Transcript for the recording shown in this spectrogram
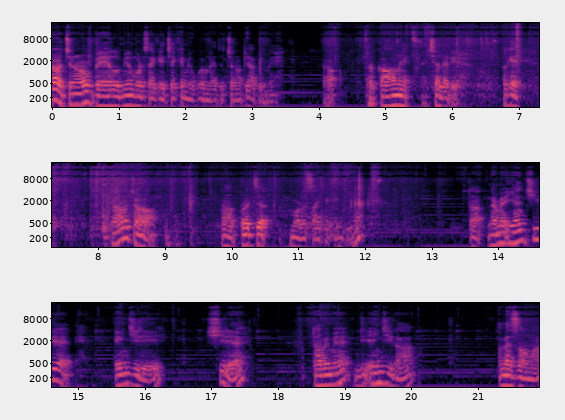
အဲ့တော့ကျွန်တော်တို့ဘယ်လိုမျိုး motorcycle jacket မျိုးဝတ်မလဲဆိုကျွန်တော်ပြပေးမယ်အဲ့တော့ကောင်းတဲ့အချက်လက်တွေ okay ဒါတော့ကျွန်တော်ဒါ budget motorcycle engine နော်ဒါနာမည်အရန်ကြီးတဲ့အင်ဂျီတွေရှိတယ်ဒါပေမဲ့ဒီအင်ဂျီက Amazon မှာ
